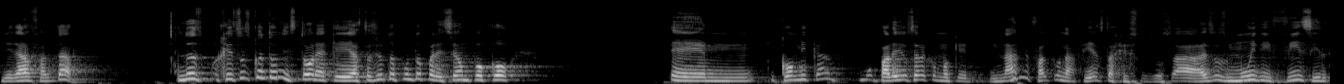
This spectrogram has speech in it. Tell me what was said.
llegara a faltar. Entonces Jesús cuenta una historia que hasta cierto punto parecía un poco em, cómica. Para ellos era como que nadie falta una fiesta, Jesús. O sea, eso es muy difícil.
